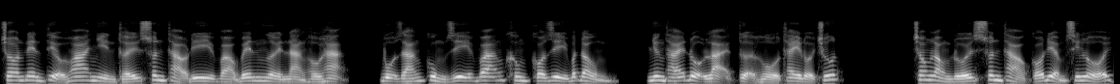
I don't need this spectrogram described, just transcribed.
Cho nên tiểu hoa nhìn thấy Xuân Thảo đi vào bên người nàng hầu hạ, bộ dáng cùng dị vãng không có gì bất đồng, nhưng thái độ lại tựa hồ thay đổi chút. Trong lòng đối Xuân Thảo có điểm xin lỗi,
